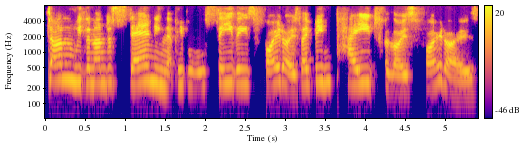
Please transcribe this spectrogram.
done with an understanding that people will see these photos. They've been paid for those photos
